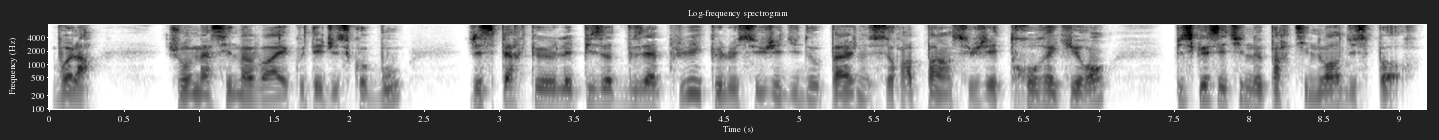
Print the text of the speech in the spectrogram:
Voilà, je vous remercie de m'avoir écouté jusqu'au bout. J'espère que l'épisode vous a plu et que le sujet du dopage ne sera pas un sujet trop récurrent, puisque c'est une partie noire du sport.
